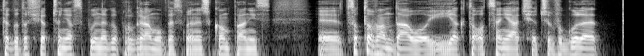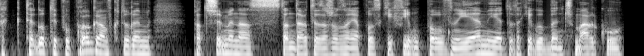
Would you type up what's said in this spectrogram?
tego doświadczenia wspólnego programu Best Managed Companies. Y, Co to Wam dało i jak to oceniacie? Czy w ogóle tak, tego typu program, w którym patrzymy na standardy zarządzania polskich firm, porównujemy je do takiego benchmarku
